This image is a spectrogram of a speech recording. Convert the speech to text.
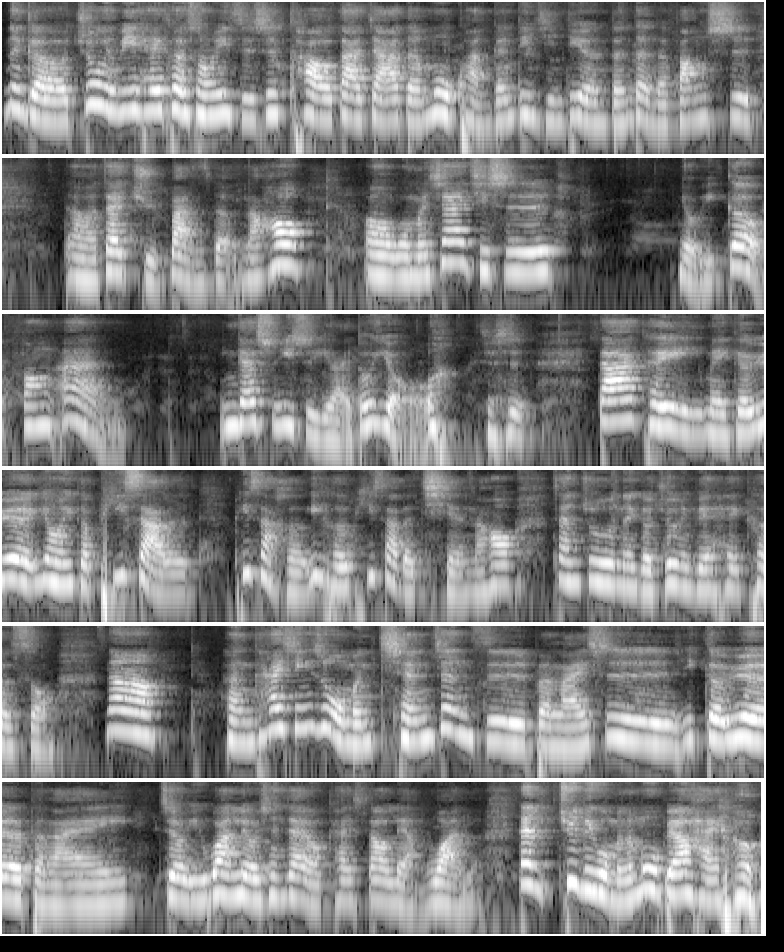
那个 j u l i V 黑客松一直是靠大家的募款跟定型地人等等的方式，呃，在举办的。然后呃，我们现在其实有一个方案，应该是一直以来都有，就是大家可以每个月用一个披萨的披萨盒一盒披萨的钱，然后赞助那个 j u l i V 黑客松。那很开心，是我们前阵子本来是一个月本来只有一万六，现在有开始到两万了，但距离我们的目标还有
